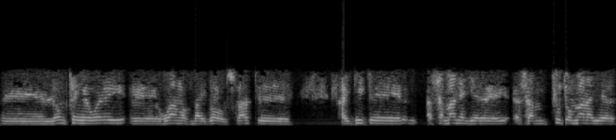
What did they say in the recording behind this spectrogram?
uh, long time away uh, one of my goals. But uh, I did uh, as a manager, as a football manager,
